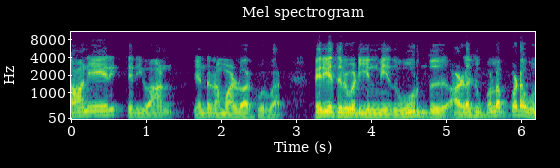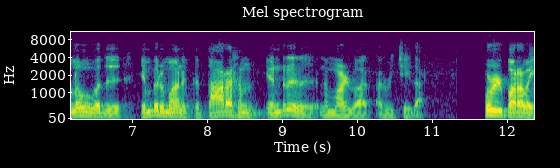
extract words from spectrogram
தானேறி தெரிவான் என்று நம்மாழ்வார் கூறுவார். பெரிய திருவடியின் மீது ஊர்ந்து அழகு புலப்பட உலவுவது எம்பெருமானுக்கு தாரகம் என்று நம்மாழ்வார் அருளி செய்தார். புல் பறவை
